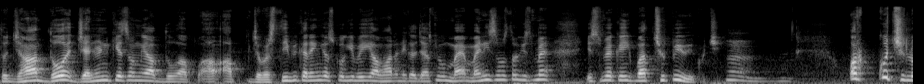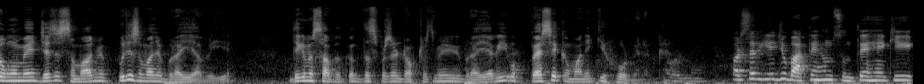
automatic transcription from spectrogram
तो जहाँ दो जेन्यून केस होंगे आप दो आप आप ज़बरदस्ती भी करेंगे उसको कि भाई हमारा निकल जाए। मैं मैं नहीं समझता कि इसमें इसमें कहीं बात छुपी हुई कुछ। हम्म। और कुछ लोगों में जैसे समाज में पूरे समाज में बुराई आ गई है। देखिए मैं सब दस परसेंट डॉक्टर्स में भी बुराई आ गई वो पैसे कमाने की होड़ में लग गए। और सर ये जो बातें हम सुनते हैं कि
